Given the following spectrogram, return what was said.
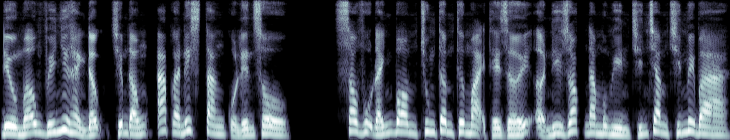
điều mà ông ví như hành động chiếm đóng Afghanistan của Liên Xô. Sau vụ đánh bom trung tâm thương mại thế giới ở New York năm 1993,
